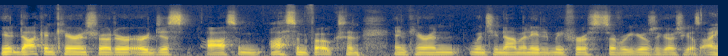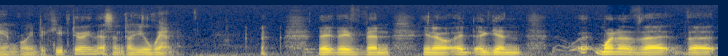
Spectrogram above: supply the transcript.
You know, Doc and Karen Schroeder are just awesome, awesome folks. And, and Karen, when she nominated me first several years ago, she goes, I am going to keep doing this until you win. they, they've been, you know, again, one of the, the,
